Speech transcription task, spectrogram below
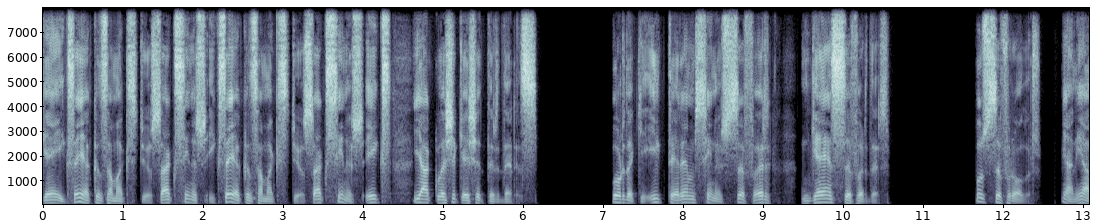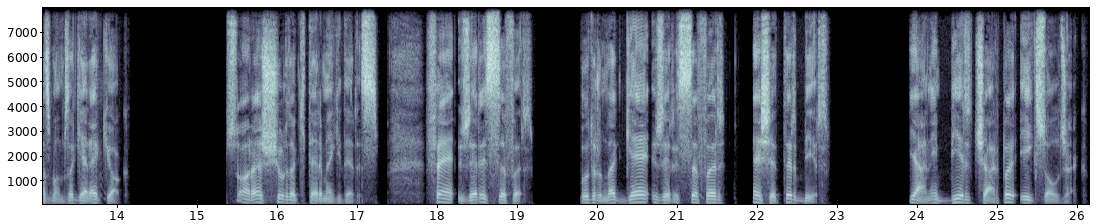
gx'e yakınsamak istiyorsak, sinüs x'e yakınsamak istiyorsak, sinüs x yaklaşık eşittir deriz. Buradaki ilk terim sinüs 0, g 0'dır. Bu 0 olur. Yani yazmamıza gerek yok. Sonra şuradaki terime gideriz. f üzeri 0. Bu durumda g üzeri 0 eşittir 1. Yani 1 çarpı x olacak.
